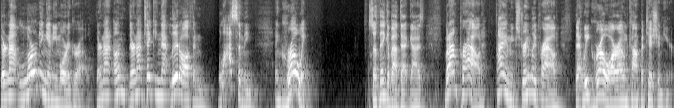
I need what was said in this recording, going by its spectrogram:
They're not learning anymore to grow. They're not un, they're not taking that lid off and blossoming and growing. So think about that guys. But I'm proud, I am extremely proud that we grow our own competition here.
